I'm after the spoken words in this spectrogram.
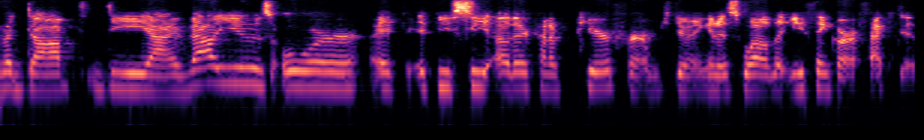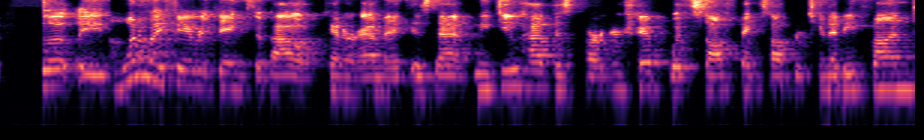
adopt DEI values, or if, if you see other kind of peer firms doing it as well that you think are effective. Absolutely. One of my favorite things about Panoramic is that we do have this partnership with SoftBank's Opportunity Fund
